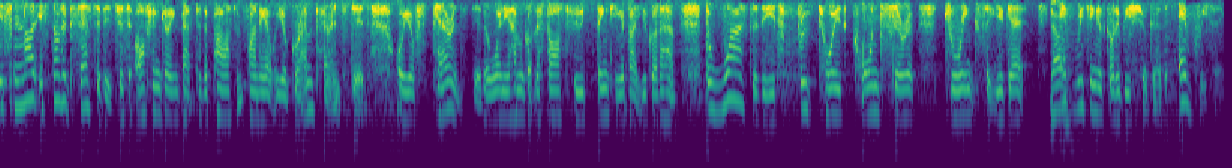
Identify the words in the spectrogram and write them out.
It's not. It's not obsessive. It's just often going back to the past and finding out what your grandparents did, or your parents did, or when you haven't got the fast food thinking about you've got to have. The worst of these fructose, corn syrup, drinks that you get. No. Everything has got to be sugared. Everything.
